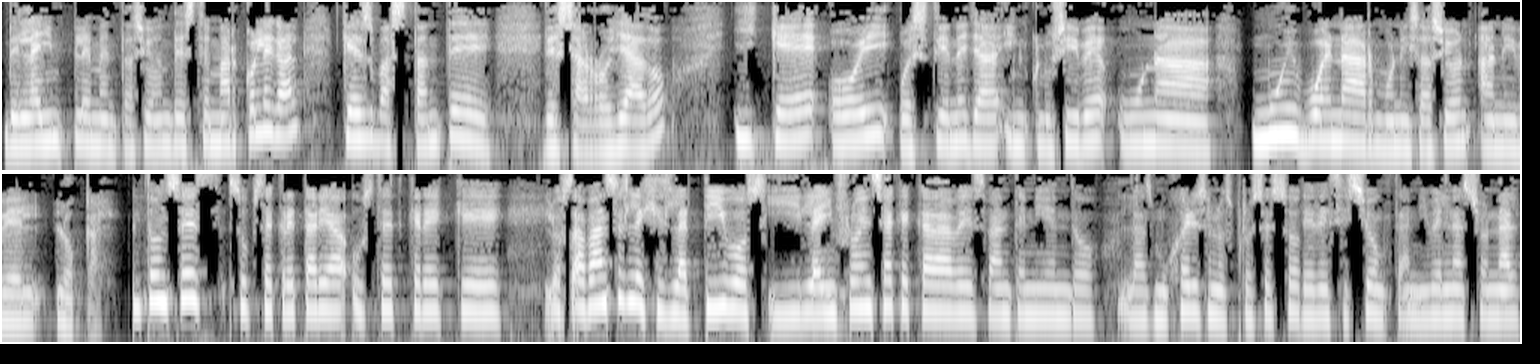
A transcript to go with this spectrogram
de la implementación de este marco legal que es bastante desarrollado y que hoy pues tiene ya inclusive una muy buena armonización a nivel local. Entonces, subsecretaria, ¿usted cree que los avances legislativos y la influencia que cada vez van teniendo las mujeres en los procesos de decisión a nivel nacional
